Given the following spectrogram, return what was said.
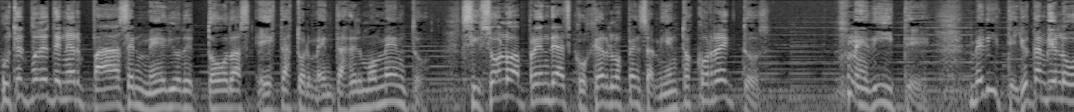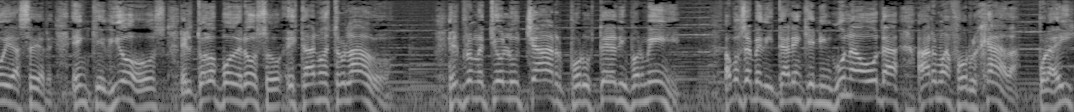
Usted puede tener paz en medio de todas estas tormentas del momento, si solo aprende a escoger los pensamientos correctos. Medite, medite, yo también lo voy a hacer, en que Dios, el Todopoderoso, está a nuestro lado. Él prometió luchar por usted y por mí. Vamos a meditar en que ninguna otra arma forjada por ahí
